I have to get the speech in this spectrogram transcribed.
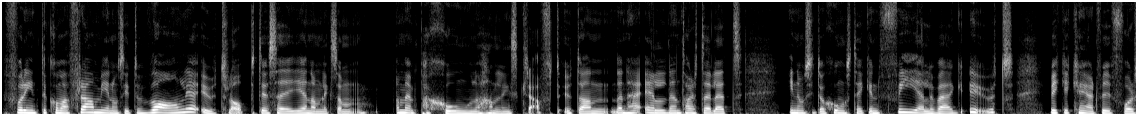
får inte komma fram genom sitt vanliga utlopp, det vill säga genom liksom, ja, men passion och handlingskraft. Utan den här elden tar istället inom situationstecken fel väg ut. Vilket kan göra att vi får,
